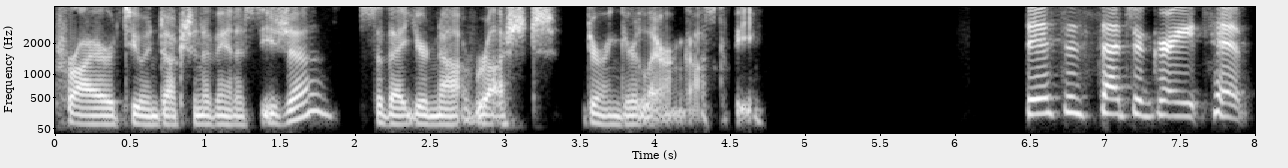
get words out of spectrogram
prior to induction of anesthesia so that you're not rushed during your laryngoscopy. This is such a great tip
